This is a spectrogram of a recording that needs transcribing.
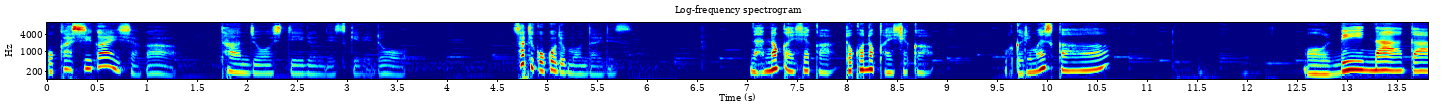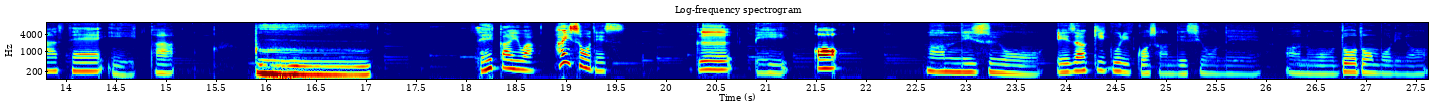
お菓子会社が誕生しているんですけれどさてここで問題です。何の会社かどこの会社かわかりますか？森永製菓。ブー。正解ははいそうです。グリコ。なんですよ。江崎グリコさんですよね。あの道頓堀の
